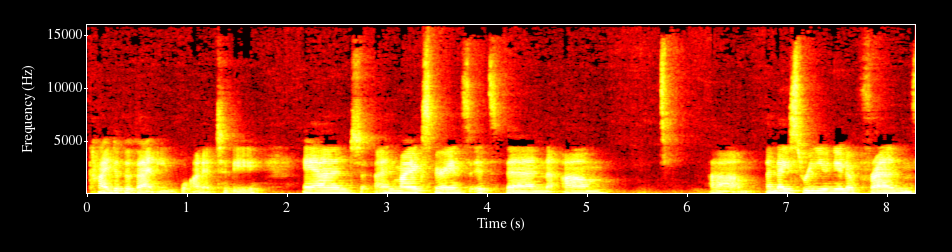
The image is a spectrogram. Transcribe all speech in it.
kind of event you want it to be. And in my experience, it's been um, um, a nice reunion of friends.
